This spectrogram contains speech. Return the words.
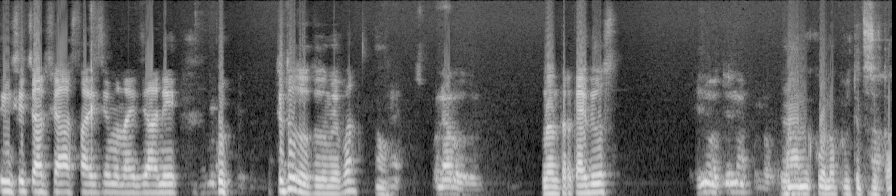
तीनशे चारशे असायचे म्हणायचे आणि तिथंच होतो तुम्ही पण? हो. नंतर काही दिवस? होते ना कोल्हापूर हा, आम्ही कोल्हापूर तिथेच होतो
